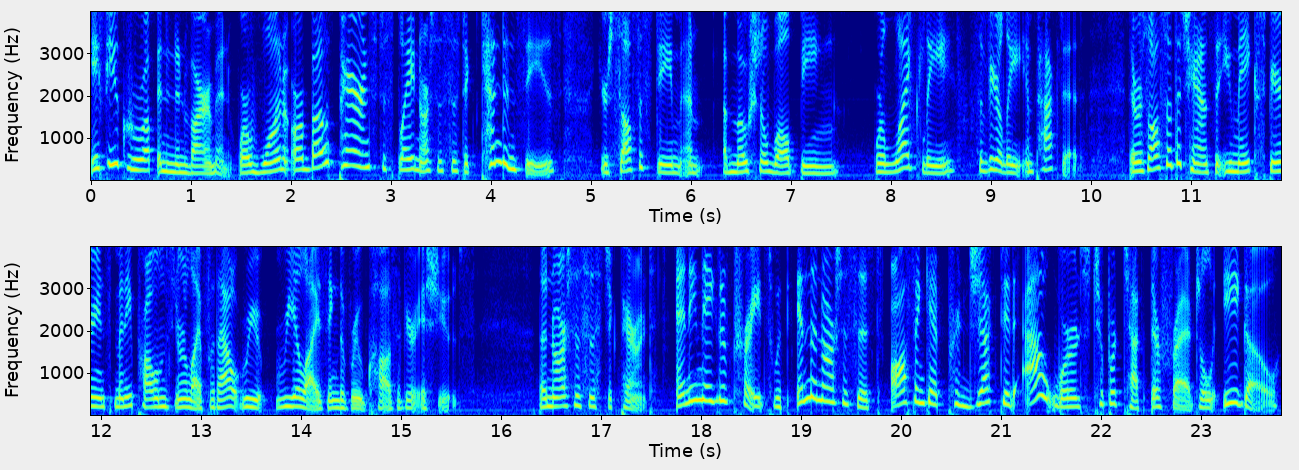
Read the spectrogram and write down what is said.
If you grew up in an environment where one or both parents displayed narcissistic tendencies, your self esteem and emotional well being were likely severely impacted. There is also the chance that you may experience many problems in your life without re- realizing the root cause of your issues. The narcissistic parent. Any negative traits within the narcissist often get projected outwards to protect their fragile ego.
